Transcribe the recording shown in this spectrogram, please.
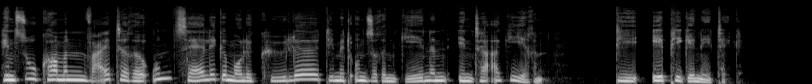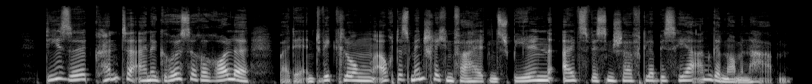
Hinzu kommen weitere unzählige Moleküle, die mit unseren Genen interagieren die Epigenetik. Diese könnte eine größere Rolle bei der Entwicklung auch des menschlichen Verhaltens spielen, als Wissenschaftler bisher angenommen haben.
